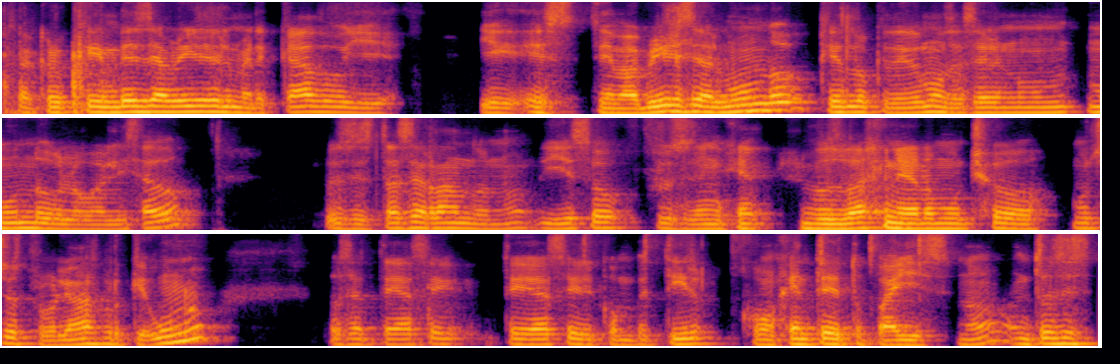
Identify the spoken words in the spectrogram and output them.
O sea, creo que en vez de abrir el mercado y, y, este, abrirse al mundo, que es lo que debemos de hacer en un mundo globalizado, pues se está cerrando, ¿no? Y eso pues, en pues va a generar mucho, muchos problemas porque uno, o sea, te hace, te hace competir con gente de tu país, ¿no? Entonces,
